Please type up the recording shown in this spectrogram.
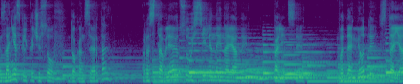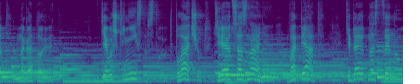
За несколько часов до концерта расставляются усиленные наряды полиция. Водометы стоят наготове. Девушки неистовствуют, плачут, теряют сознание, вопят, кидают на сцену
